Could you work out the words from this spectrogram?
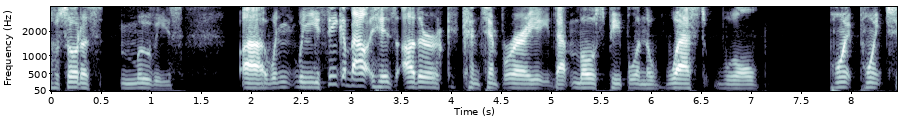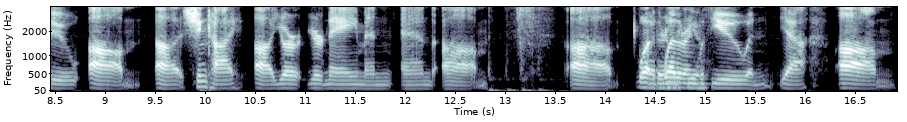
Hosoda's movies uh, when when you think about his other contemporary that most people in the West will point point to, um, uh, Shinkai, uh, your your name and and um, uh, what Weathering weathering, with with, You. you. and yeah, um,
